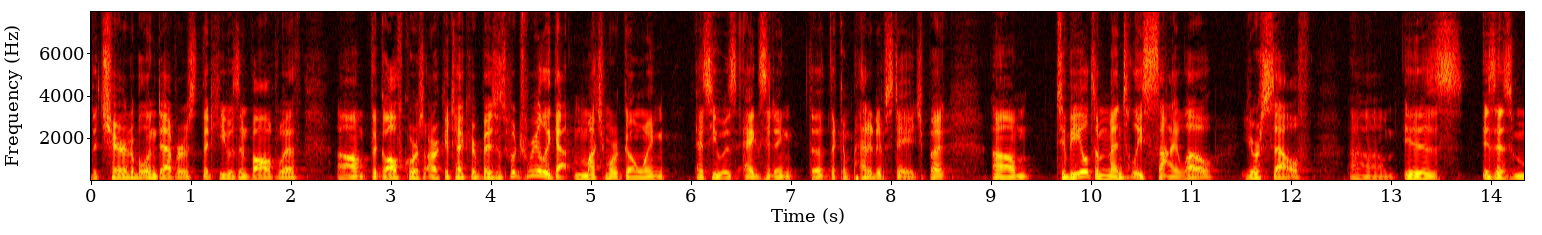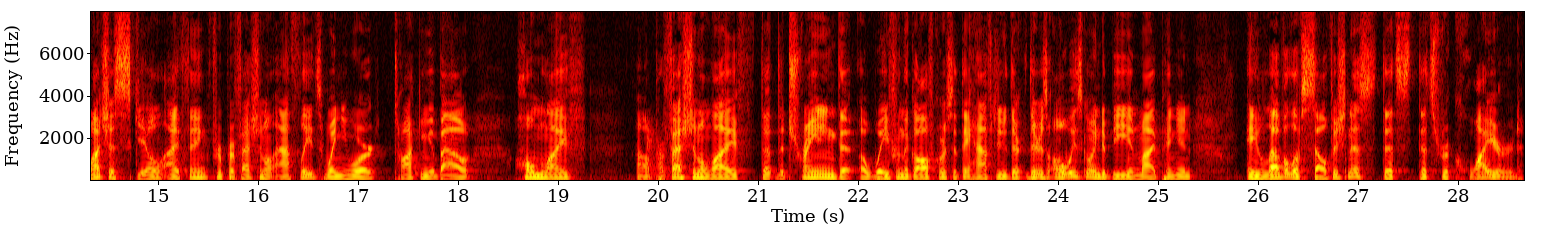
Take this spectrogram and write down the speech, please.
the charitable endeavors that he was involved with, um, the golf course architecture business, which really got much more going as he was exiting the the competitive stage. But um, to be able to mentally silo yourself um, is is as much a skill, I think, for professional athletes when you are talking about home life uh, professional life, the the training that away from the golf course that they have to do. There, there's always going to be, in my opinion, a level of selfishness that's that's required,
